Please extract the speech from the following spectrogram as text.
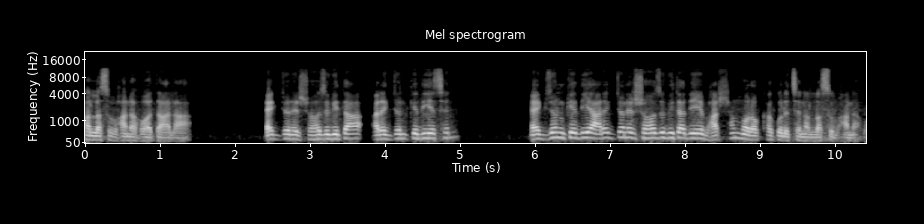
হাত তালা একজনের সহযোগিতা আরেকজনকে দিয়েছেন। একজনকে দিয়ে আরেকজনের সহযোগিতা দিয়ে ভারসাম্য রক্ষা করেছেন হাত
